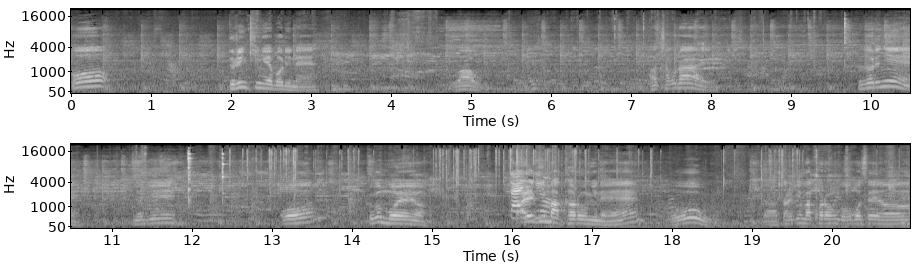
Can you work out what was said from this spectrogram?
어? 드링킹 해버리네. 와우. 아 차구라이. 준서린이 여기 어 그건 뭐예요? 딸기 마카롱이네. 오. 자 딸기 마카롱 먹어보세요.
